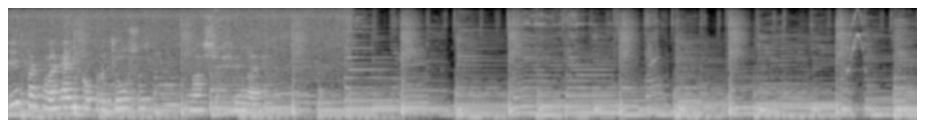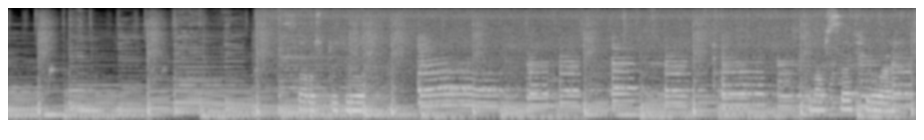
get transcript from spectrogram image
І так легенько притрушу наше філе. Все розподілю на все філе.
